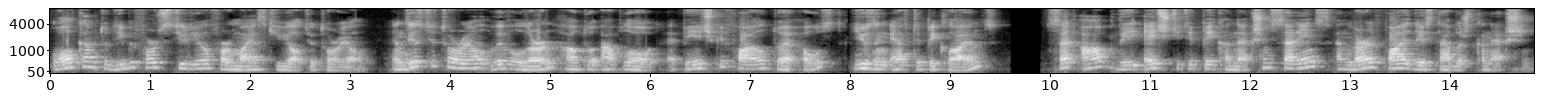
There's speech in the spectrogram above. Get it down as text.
Welcome to dbForge Studio for MySQL tutorial. In this tutorial, we will learn how to upload a PHP file to a host using FTP client, set up the HTTP connection settings and verify the established connection.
